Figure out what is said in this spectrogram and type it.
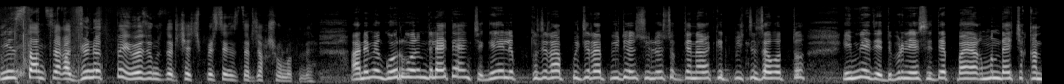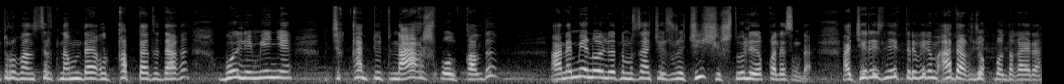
Инстанцияга жөнөтпөй өзүңүздөр чечип берсеңиздер жакшы болот эле. Ана мен көргөнүмдү эле айтайынчы келип кыжырап быжырап үйдөн сүйлөсөк жанагы кирпичный заводду эмне деди. Бир нерсе деп баягы мындай чыккан трубанын сыртына мындай кылып каптады дагы более менее чыккан түтүн агыш болуп калды анан мен ойлодум значит уже чище что ли деп каласың да. А через некоторое время а дагы жок болду кайра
